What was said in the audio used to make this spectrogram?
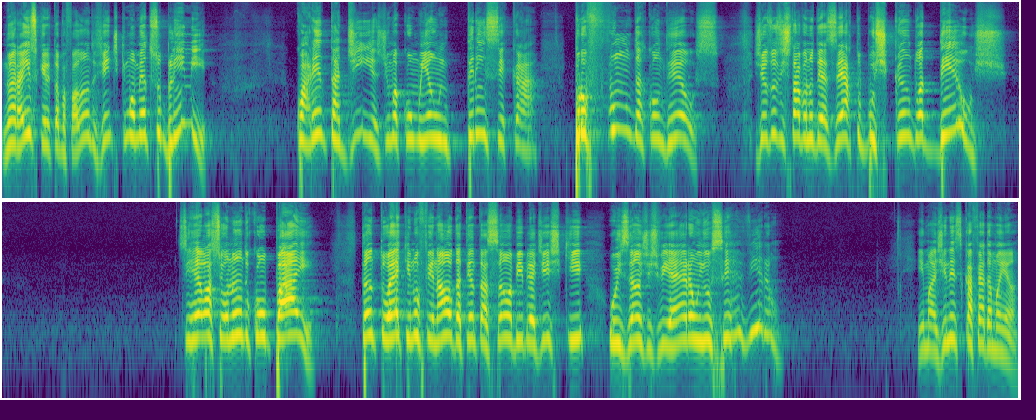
Não era isso que ele estava falando? Gente, que momento sublime! 40 dias de uma comunhão intrínseca, profunda com Deus. Jesus estava no deserto buscando a Deus, se relacionando com o Pai. Tanto é que no final da tentação a Bíblia diz que os anjos vieram e o serviram. Imagina esse café da manhã.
